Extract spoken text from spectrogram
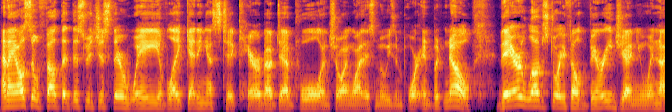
And I also felt that this was just their way of like getting us to care about Deadpool and showing why this movie's important. But no, their love story felt very genuine. and I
